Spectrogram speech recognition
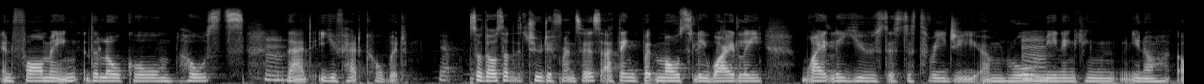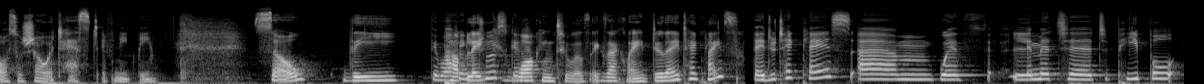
informing the local hosts mm. that you've had COVID. Yeah. So those are the two differences, I think, but mostly widely widely used is the 3G um, rule, mm. meaning can you know also show a test if need be. So the the walking public tours walking tours, exactly. Do they take place? They do take place um, with limited people,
